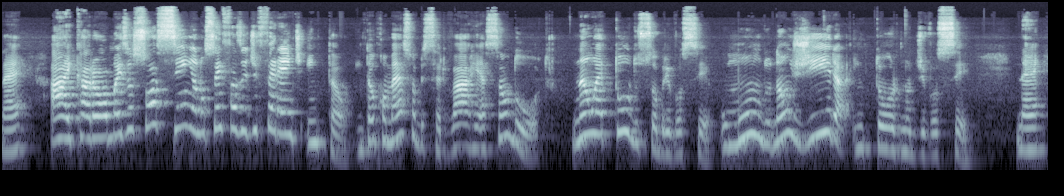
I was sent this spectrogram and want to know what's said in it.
né? Ai, Carol, mas eu sou assim, eu não sei fazer diferente. Então, então comece a observar a reação do outro. Não é tudo sobre você. O mundo não gira em torno de você né?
